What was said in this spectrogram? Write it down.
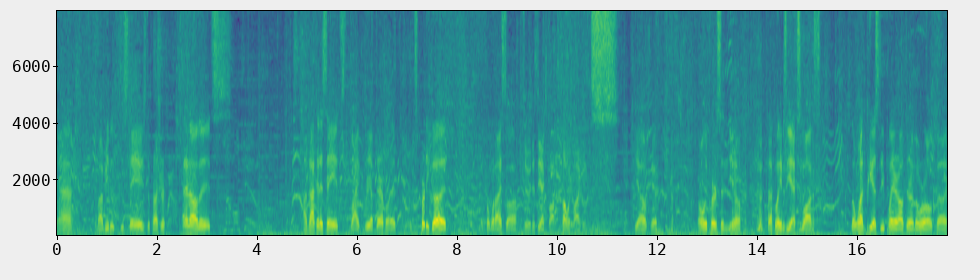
Yeah. It might be the, the stage, the pressure. I don't know. It's. I'm not gonna say it's lag free up there, but it, it's pretty good from what I saw. Dude, it's the Xbox. It's always lagging. Yeah. Okay. The only person you know that blames the Xbox, the one PS3 player out there in the world. Uh,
